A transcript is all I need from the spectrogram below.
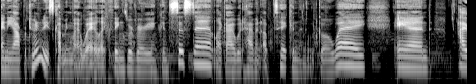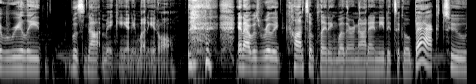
any opportunities coming my way. Like things were very inconsistent. Like I would have an uptick and then it would go away. And I really was not making any money at all. and I was really contemplating whether or not I needed to go back to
